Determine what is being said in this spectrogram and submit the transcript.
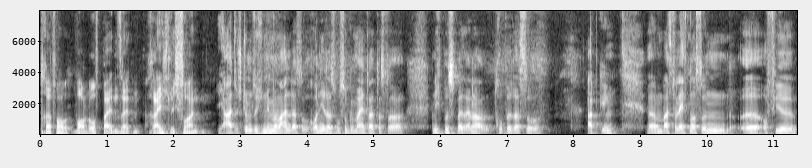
Treffer waren auf beiden Seiten reichlich vorhanden. Ja, das stimmt. Ich nehme mal an, dass Ronny das auch so gemeint hat, dass da nicht bloß bei seiner Truppe das so abging. Ähm, was vielleicht noch so ein, äh, auch viel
